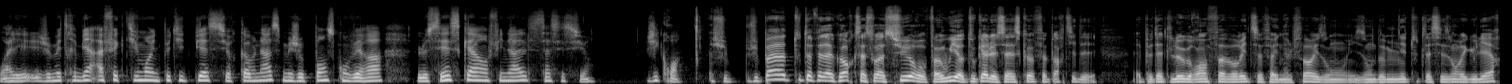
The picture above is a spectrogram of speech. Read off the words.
Bon, allez, je mettrai bien effectivement une petite pièce sur Kaunas, mais je pense qu'on verra le CSK en finale, ça c'est sûr. J'y crois. Je suis, suis pas tout à fait d'accord que ça soit sûr. Enfin oui, en tout cas, le CSK fait partie des peut-être le grand favori de ce Final Four. Ils ont ils ont dominé toute la saison régulière.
